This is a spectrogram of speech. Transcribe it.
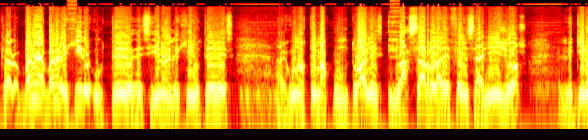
Claro, van a, van a elegir ustedes, decidieron elegir ustedes algunos temas puntuales y basar la defensa en ellos. Le quiero,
